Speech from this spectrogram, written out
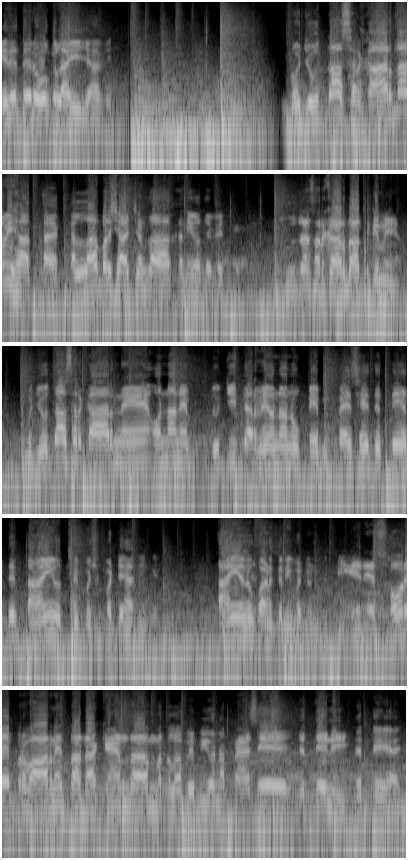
ਇਹਦੇ ਤੇ ਰੋਕ ਲਾਈ ਜਾਵੇ। ਮੌਜੂਦਾ ਸਰਕਾਰ ਦਾ ਵੀ ਹੱਥ ਹੈ। ਕੱਲਾ ਪ੍ਰਸ਼ਾਸਨ ਦਾ ਹੱਥ ਨਹੀਂ ਉਹਦੇ ਵਿੱਚ। ਮੌਜੂਦਾ ਸਰਕਾਰ ਦਾ ਹੱਥ ਕਿਵੇਂ ਆ? ਮੌਜੂਦਾ ਸਰਕਾਰ ਨੇ ਉਹਨਾਂ ਨੇ ਦੂਜੀ ਧਿਰ ਨੇ ਉਹਨਾਂ ਨੂੰ ਪੈਸੇ ਦਿੱਤੇ ਤੇ ਤਾਂ ਹੀ ਉੱਥੇ ਕੁਝ ਵੱਡਿਆ ਨਹੀਂ ਗਿਆ ਤਾਂ ਹੀ ਇਹਨੂੰ ਕਣਕ ਨਹੀਂ ਵੱਢਣ ਦਿੱਤੀ। ਵੀ ਇਹਦੇ ਸਹੁਰੇ ਪਰਿਵਾਰ ਨੇ ਤੁਹਾਡਾ ਕਹਿਣ ਦਾ ਮਤਲਬ ਹੈ ਵੀ ਉਹਨਾਂ ਪੈਸੇ ਦਿੱਤੇ ਨੇ। ਦਿੱਤੇ ਆ ਜੀ।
